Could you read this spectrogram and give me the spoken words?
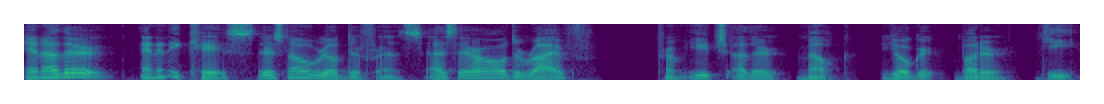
In other in any case, there's no real difference, as they are all derived from each other milk, yogurt, butter, ghee.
